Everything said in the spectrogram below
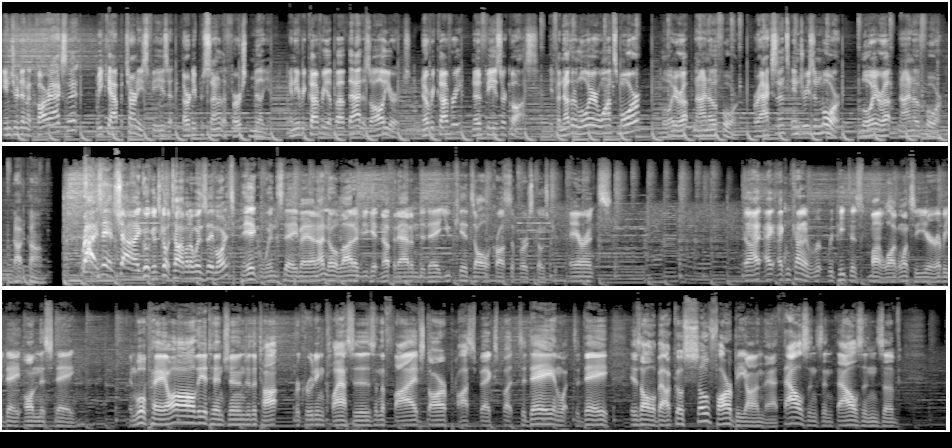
Injured in a car accident? We cap attorney's fees at 30% of the first million. Any recovery above that is all yours. No recovery, no fees or costs. If another lawyer wants more, Lawyer Up 904. For accidents, injuries, and more, lawyerup904.com. Rise and shine, Googans. Go time on a Wednesday morning. It's a big Wednesday, man. I know a lot of you getting up and at 'em today. You kids all across the First Coast, your parents. You know, I, I, I can kind of re- repeat this monologue once a year, every day on this day. And we'll pay all the attention to the top recruiting classes and the five star prospects. But today and what today is all about goes so far beyond that. Thousands and thousands of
